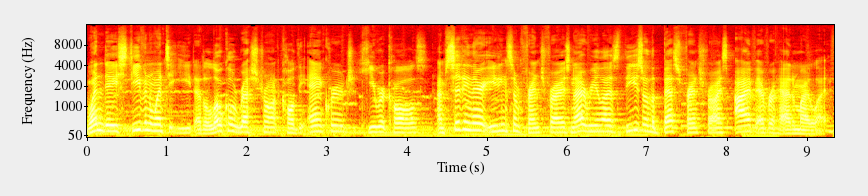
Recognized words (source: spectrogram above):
One day, Steven went to eat at a local restaurant called the Anchorage. He recalls, I'm sitting there eating some french fries and I realized these are the best french fries I've ever had in my life.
